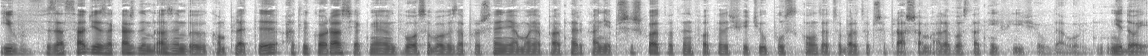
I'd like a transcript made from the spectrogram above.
I w zasadzie za każdym razem były komplety, a tylko raz, jak miałem dwuosobowe zaproszenie, a moja partnerka nie przyszła, to ten fotel świecił pustką, za co bardzo przepraszam, ale w ostatniej chwili się udało, nie, doje,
